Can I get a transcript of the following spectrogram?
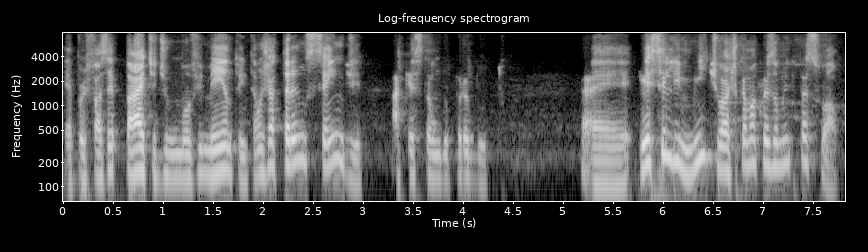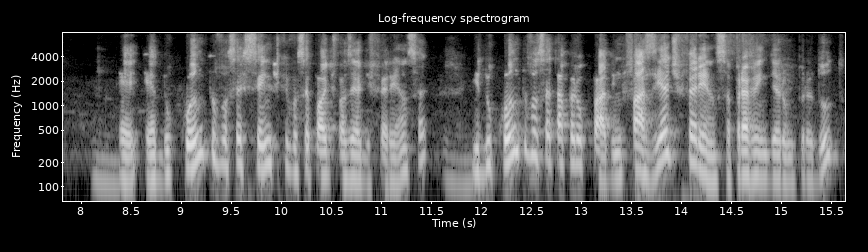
é por fazer parte de um movimento, então já transcende a questão do produto. É, esse limite eu acho que é uma coisa muito pessoal. É, é do quanto você sente que você pode fazer a diferença e do quanto você está preocupado em fazer a diferença para vender um produto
